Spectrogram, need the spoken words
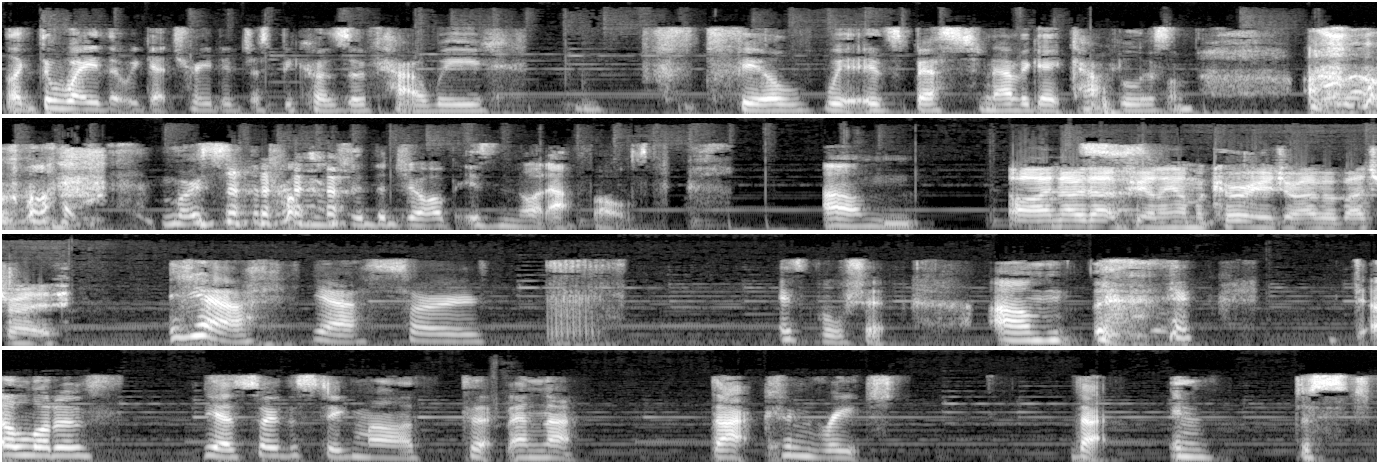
Like the way that we get treated just because of how we f- feel we, it's best to navigate capitalism. like most of the problems with the job is not our fault. Um Oh, I know that feeling. I'm a courier driver by trade. Yeah, yeah, so it's bullshit. Um a lot of yeah, so the stigma that and that that can reach that in just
